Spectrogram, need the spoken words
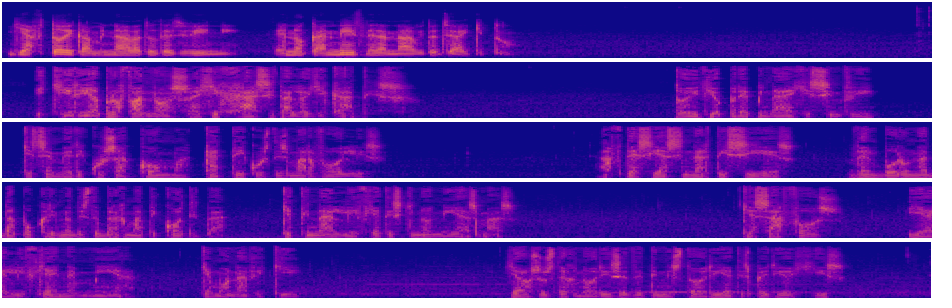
Γι' αυτό η καμινάδα του δεν σβήνει, ενώ κανείς δεν ανάβει το τζάκι του. Η κυρία προφανώς έχει χάσει τα λογικά της. Το ίδιο πρέπει να έχει συμβεί και σε μερικούς ακόμα κατοίκους της Μαρβόλης. Αυτές οι ασυναρτησίες δεν μπορούν να ανταποκρίνονται στην πραγματικότητα και την αλήθεια της κοινωνίας μας. Και σαφώς η αλήθεια είναι μία και μοναδική. Για όσους δεν γνωρίζετε την ιστορία της περιοχής,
